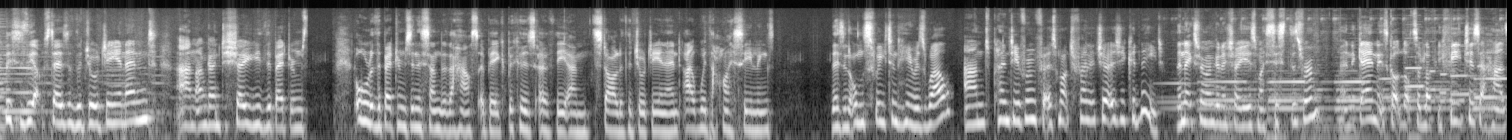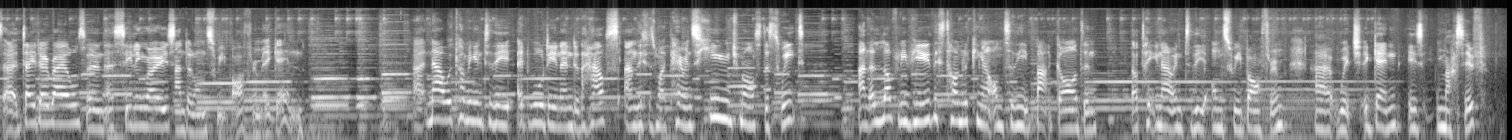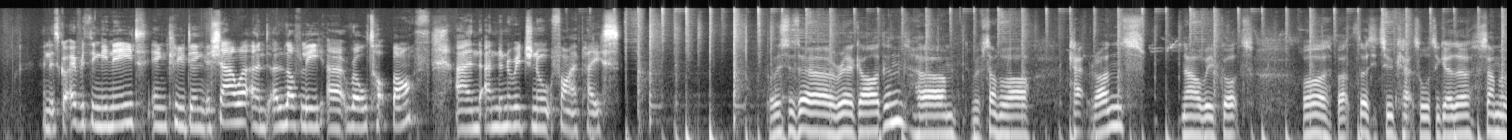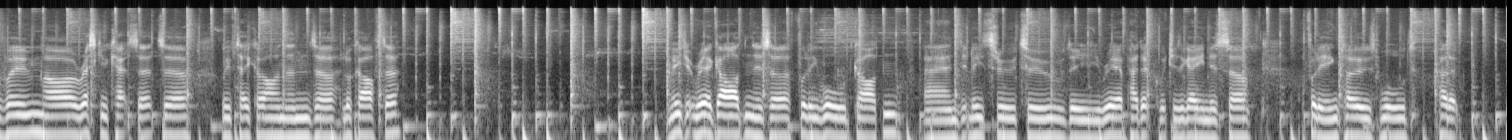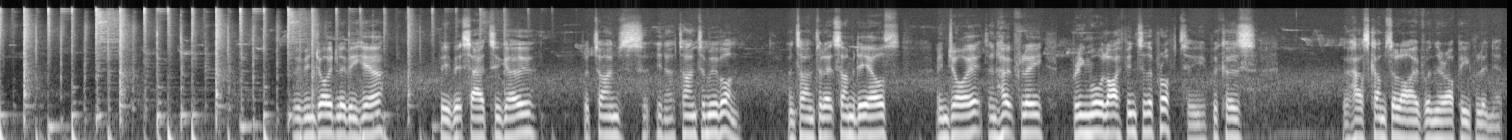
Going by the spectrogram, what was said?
This is the upstairs of the Georgian end, and I'm going to show you the bedrooms. All of the bedrooms in this end of the house are big because of the um, style of the Georgian end, uh, with the high ceilings. There's an ensuite in here as well, and plenty of room for as much furniture as you could need. The next room I'm going to show you is my sister's room, and again, it's got lots of lovely features. It has uh, dado rails and uh, ceiling rose, and an ensuite bathroom again. Uh, now we're coming into the Edwardian end of the house, and this is my parents' huge master suite. And a lovely view, this time looking out onto the back garden. I'll take you now into the ensuite bathroom, uh, which again is massive. And it's got everything you need, including a shower and a lovely uh, roll top bath and, and an original fireplace. Well, this is a rear garden um, with some of our cat runs. Now we've got oh, about 32 cats altogether, some of whom are rescue cats that uh, we've taken on and uh, look after. Immediate rear garden is a fully walled garden and it leads through to the rear paddock, which is again is uh, a fully enclosed walled paddock. We've enjoyed living here. Be a bit sad to go, but times, you know, time to move on and time to let somebody else enjoy it and hopefully bring more life into the property because the house comes alive when there are people in it.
